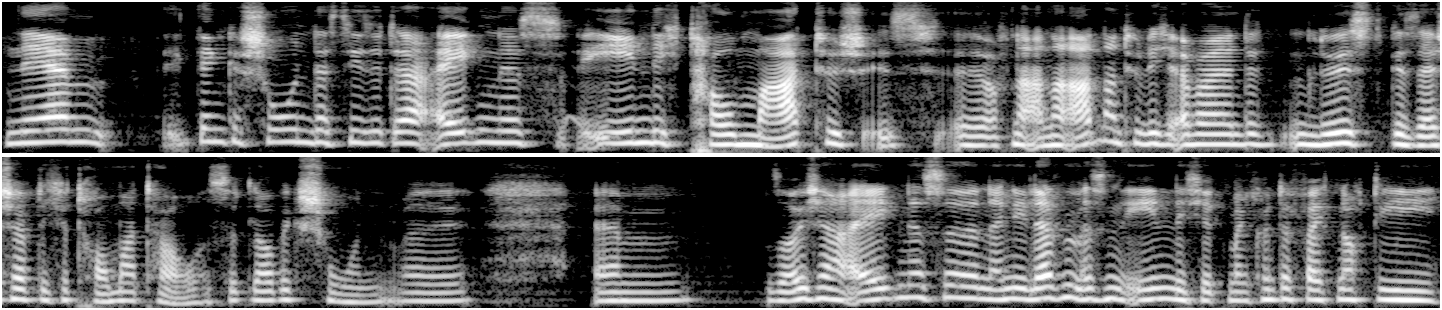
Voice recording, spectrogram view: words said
Naja, ich denke schon, dass dieses Ereignis ähnlich traumatisch ist. Äh, auf eine andere Art natürlich, aber das löst gesellschaftliche Traumata aus. Das glaube ich schon. Weil ähm, solche Ereignisse, 9-11 ist ein ähnliches. Man könnte vielleicht noch die,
